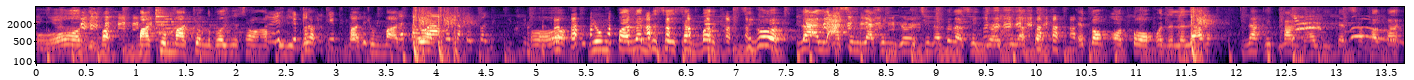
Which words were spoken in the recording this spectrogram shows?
Oo, di ba? Macho-macho ang role niya sa mga pelikula. Macho-macho. Natawa ako nakipag... Oo, yung pala doon sa isang bar. Siguro, la, lasing-lasing girl sila to, lasing girl sila to. Itong otoko na lalaki, nakipaghalikan sa bar. Parang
